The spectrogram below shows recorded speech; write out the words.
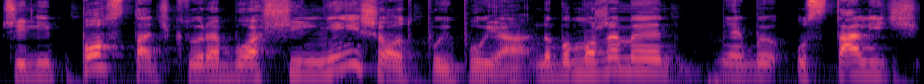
czyli postać, która była silniejsza od Pujpuja, no bo możemy jakby ustalić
